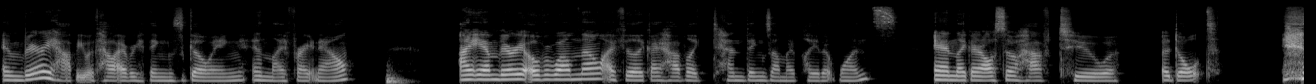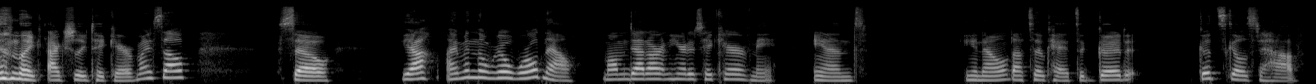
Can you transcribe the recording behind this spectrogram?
am very happy with how everything's going in life right now. I am very overwhelmed though. I feel like I have like 10 things on my plate at once. And like I also have to adult and like actually take care of myself. So, yeah, I'm in the real world now. Mom and dad aren't here to take care of me. And you know, that's okay. It's a good good skills to have.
